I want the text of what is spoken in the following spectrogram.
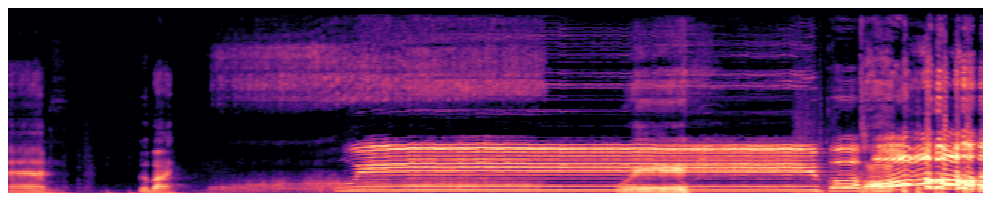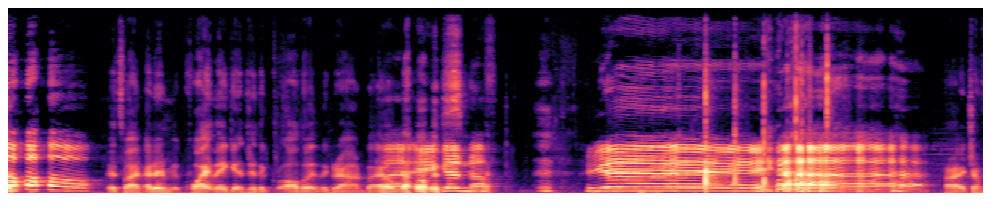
And goodbye. We. We. It's fine. I didn't quite make it to the all the way to the ground, but I hope But that was- good enough. Yay! All right, Trump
